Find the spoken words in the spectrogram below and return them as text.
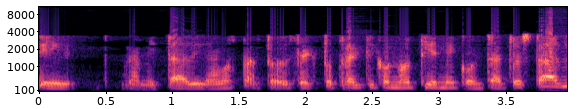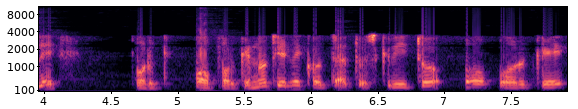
eh, la mitad digamos para todo efecto práctico no tiene contrato estable por, o porque no tiene contrato escrito o porque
